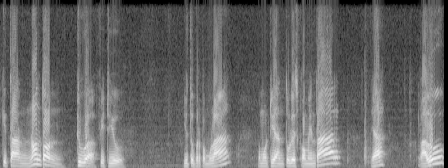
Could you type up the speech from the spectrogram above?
kita nonton dua video YouTuber pemula, kemudian tulis komentar, ya. Lalu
